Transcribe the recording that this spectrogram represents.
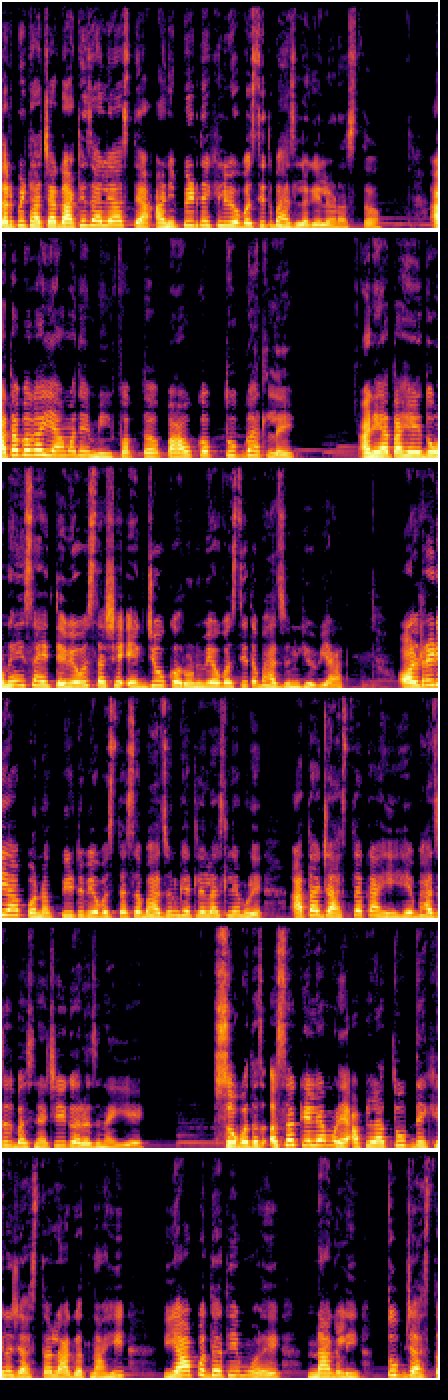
तर पिठाच्या गाठी झाल्या असत्या आणि पीठ देखील व्यवस्थित भाजलं गेलं नसतं. आता बघा यामध्ये मी फक्त पाव कप तूप घातलंय आणि आता हे दोनही साहित्य व्यवस्थित असे एकजीव करून व्यवस्थित भाजून घेऊयात. ऑलरेडी आपण पीठ व्यवस्थित असं भाजून घेतलेलं असल्यामुळे आता जास्त काही हे भाजत बसण्याची गरज नाही आहे सोबतच असं केल्यामुळे आपल्याला तूप देखील जास्त लागत नाही. या पद्धतीमुळे नागली तूप जास्त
